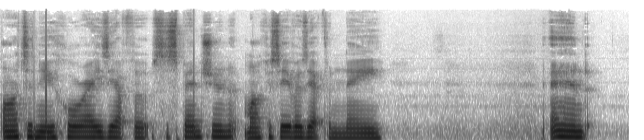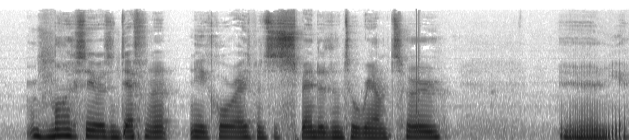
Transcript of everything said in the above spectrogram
Artania Corey's out for suspension. Marcus Evo's out for knee. And Mike is indefinite. Niukore has been suspended until round two. And yeah.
